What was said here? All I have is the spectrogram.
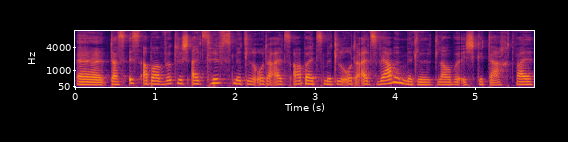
Äh, das ist aber wirklich als Hilfsmittel oder als Arbeitsmittel oder als Werbemittel, glaube ich, gedacht, weil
